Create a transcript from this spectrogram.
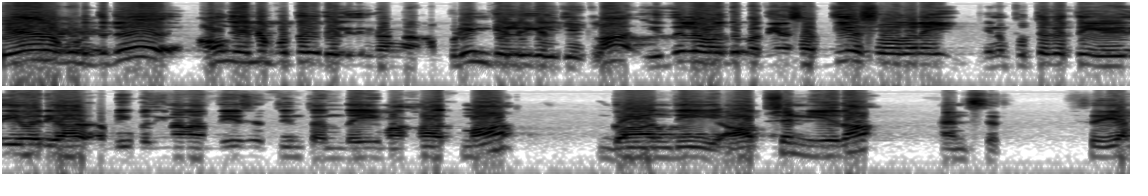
பேரை கொடுத்துட்டு அவங்க என்ன புத்தகத்தை எழுதியிருக்காங்க அப்படின்னு கேள்விகள் கேட்கலாம். இதுல வந்து பாத்தீங்கன்னா சத்திய சோதனை என் புத்தகத்தை எழுதியவர் யார் அப்படின்னு பாத்தீங்கன்னா நான் தேசத்தின் தந்தை மகாத்மா காந்தி. ஆப்ஷன் ஏ தான் ஆன்சர் சரியா?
